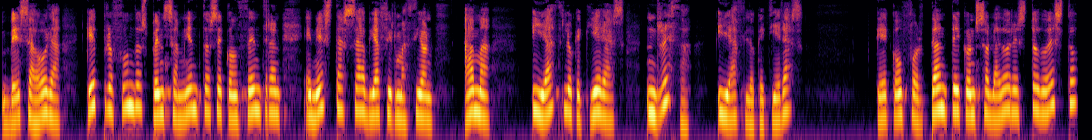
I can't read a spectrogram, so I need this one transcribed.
¿Ves ahora qué profundos pensamientos se concentran en esta sabia afirmación ama y haz lo que quieras, reza y haz lo que quieras? Qué confortante y consolador es todo esto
